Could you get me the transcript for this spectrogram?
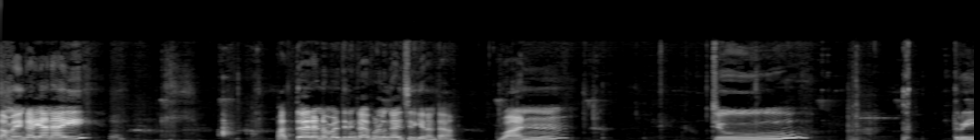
സമയം കഴിയാനായി. പത്ത് വരെ ഉണ്ടുമ്പോഴത്തേനും ഫുള്ളും കഴിച്ചിരിക്കണം കേട്ടാ. One two three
